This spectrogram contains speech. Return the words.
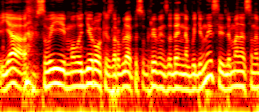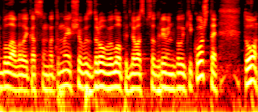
я в свої молоді роки заробляю 500 гривень за день на будівництві. і Для мене це не була велика сума. Тому, якщо ви здоровий лоб і для вас 500 гривень великі кошти, то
